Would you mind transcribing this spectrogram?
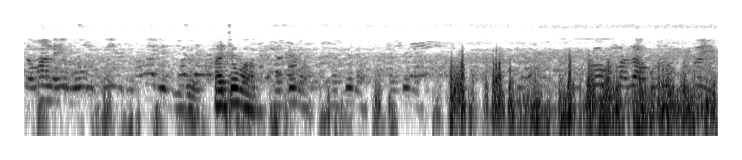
તમને એ બોલ પી જતી દીધો. મજા બોલું ભાઈ.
